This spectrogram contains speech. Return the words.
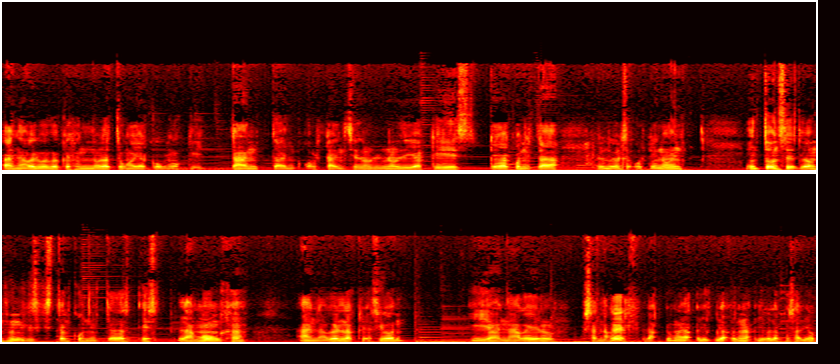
Anabel vuelve a casa no la tomaría como que tanta importancia. No, no diría que es, que va conectada al universo, porque no. Entonces, las únicas que están conectadas es la monja, Anabel la creación y Anabel, pues Anabel, la primera película que salió,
